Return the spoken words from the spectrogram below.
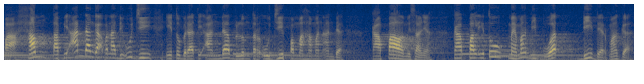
paham, tapi Anda nggak pernah diuji, itu berarti Anda belum teruji pemahaman Anda kapal misalnya. Kapal itu memang dibuat di dermaga.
